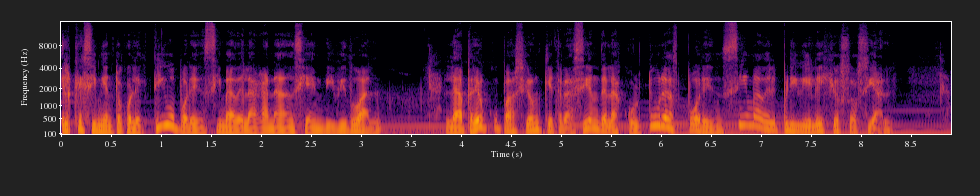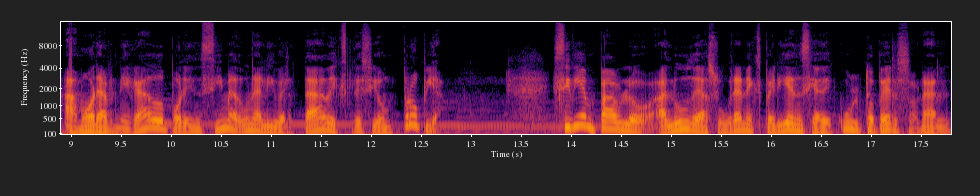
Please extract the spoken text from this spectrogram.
El crecimiento colectivo por encima de la ganancia individual, la preocupación que trasciende las culturas por encima del privilegio social, amor abnegado por encima de una libertad de expresión propia. Si bien Pablo alude a su gran experiencia de culto personal,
